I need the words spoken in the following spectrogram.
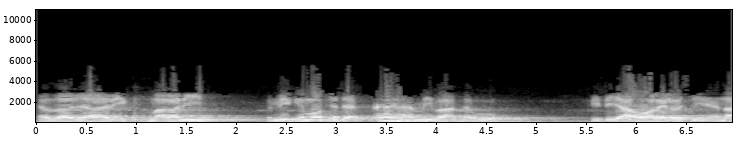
သောသောဗျာဒီမာဂဏီသမီးခင်မောဖြစ်တဲ့မိဘနှစ်ဦးဒီတရားဟောရလို့ရှိရင်အနာ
